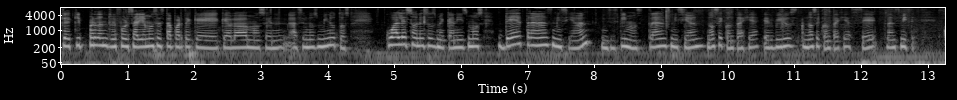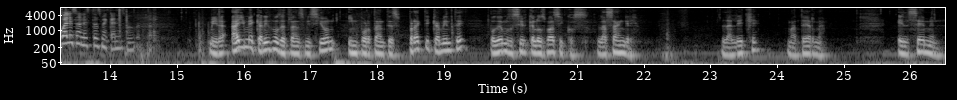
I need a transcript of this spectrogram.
que aquí, perdón, reforzaríamos esta parte que, que hablábamos en, hace unos minutos. ¿Cuáles son esos mecanismos de transmisión? Insistimos, transmisión, no se contagia, el virus no se contagia, se transmite. ¿Cuáles son estos mecanismos, doctor? Mira, hay mecanismos de transmisión importantes. Prácticamente podemos decir que los básicos, la sangre, la leche materna, el semen,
